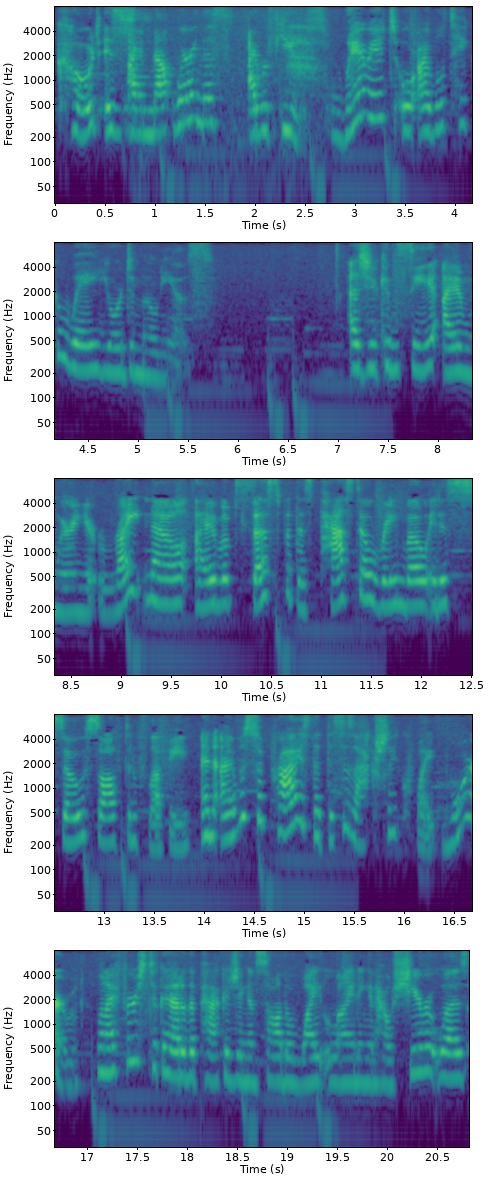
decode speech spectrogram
coat is- I am not wearing this. I refuse. Wear it or I will take away your demonias. As you can see, I am wearing it right now. I am obsessed with this pastel rainbow. It is so soft and fluffy. And I was surprised that this is actually quite warm. When I first took it out of the packaging and saw the white lining and how sheer it was,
